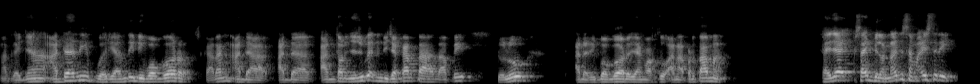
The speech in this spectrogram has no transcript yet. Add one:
Makanya ada nih Bu Herianti di Bogor, sekarang ada ada kantornya juga di Jakarta, tapi dulu ada di Bogor yang waktu anak pertama. Saya saya bilang lagi sama istri,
